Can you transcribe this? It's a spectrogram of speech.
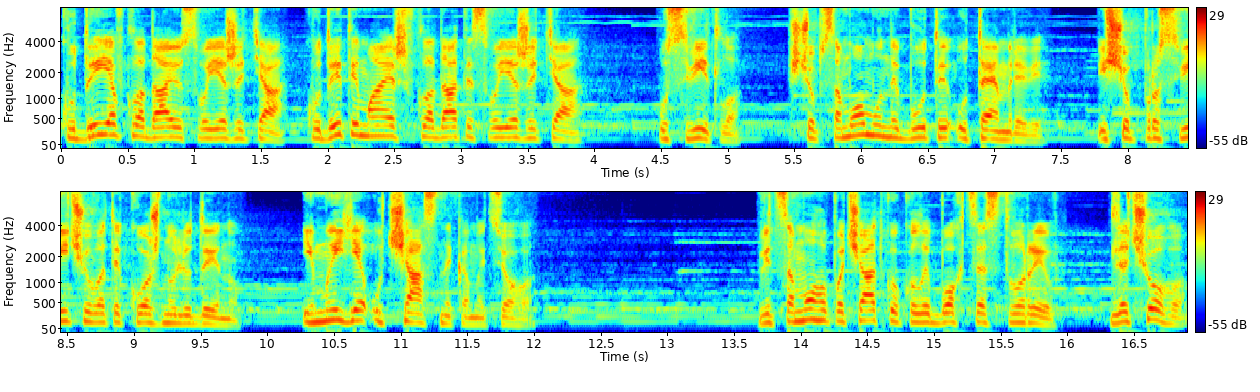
Куди я вкладаю своє життя? Куди ти маєш вкладати своє життя? У світло, щоб самому не бути у темряві, і щоб просвічувати кожну людину. І ми є учасниками цього. Від самого початку, коли Бог це створив. Для чого?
